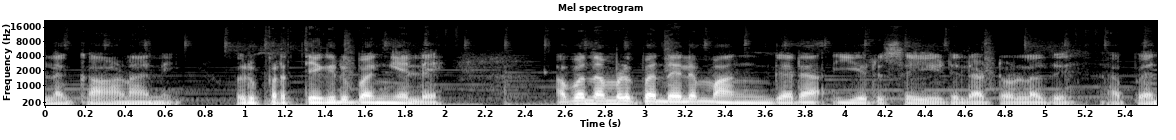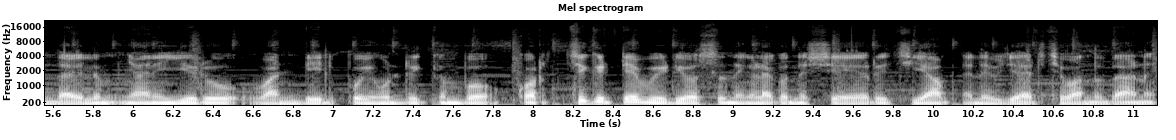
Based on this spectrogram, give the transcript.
എല്ലാം കാണാൻ ഒരു പ്രത്യേക ഒരു ഭംഗിയല്ലേ? അപ്പോൾ നമ്മളിപ്പോൾ എന്തായാലും മങ്കര ഈ ഒരു സൈഡിലാട്ടുള്ളത് അപ്പോൾ എന്തായാലും ഞാൻ ഈ ഒരു വണ്ടിയിൽ പോയിക്കൊണ്ടിരിക്കുമ്പോൾ കുറച്ച് കിട്ടിയ വീഡിയോസ് നിങ്ങളെയൊക്കെ ഒന്ന് ഷെയർ ചെയ്യാം എന്ന് വിചാരിച്ച് വന്നതാണ്.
